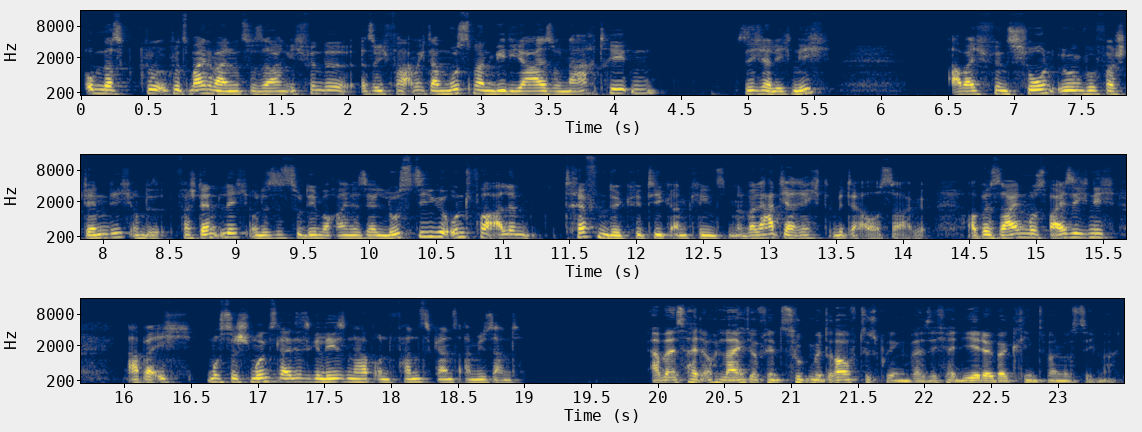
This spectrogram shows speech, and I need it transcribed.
um das kurz meine Meinung zu sagen, ich finde, also ich frage mich, da muss man medial so nachtreten. Sicherlich nicht. Aber ich finde es schon irgendwo verständlich und, verständlich und es ist zudem auch eine sehr lustige und vor allem treffende Kritik an Klinsmann, weil er hat ja recht mit der Aussage. Ob es sein muss, weiß ich nicht, aber ich musste schmunzeln, als ich es gelesen habe und fand es ganz amüsant. Aber es ist halt auch leicht, auf den Zug mit drauf zu springen, weil sich halt jeder über Klinsmann lustig macht.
